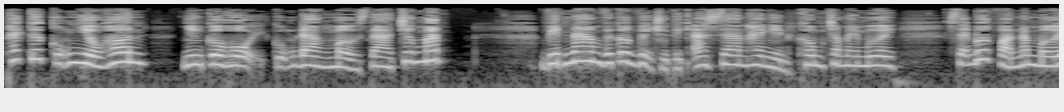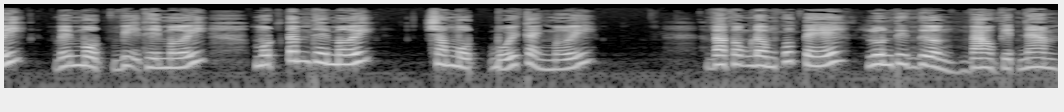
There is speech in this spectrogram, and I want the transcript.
thách thức cũng nhiều hơn nhưng cơ hội cũng đang mở ra trước mắt. Việt Nam với cương vị Chủ tịch ASEAN 2020 sẽ bước vào năm mới với một vị thế mới, một tâm thế mới trong một bối cảnh mới. Và cộng đồng quốc tế luôn tin tưởng vào Việt Nam.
